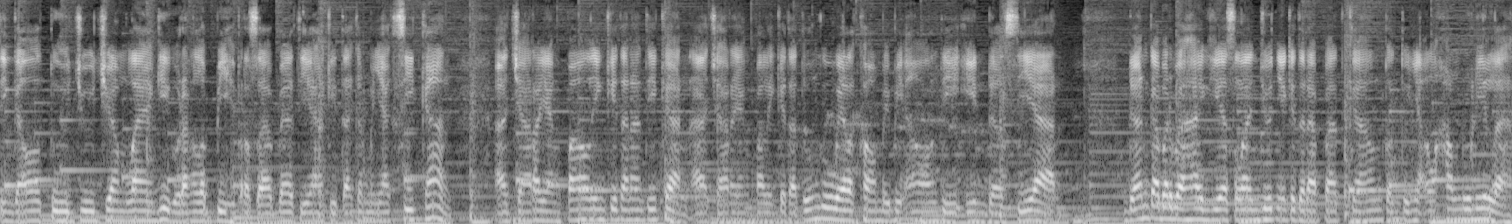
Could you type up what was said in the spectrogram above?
tinggal 7 jam lagi kurang lebih persahabat ya kita akan menyaksikan acara yang paling kita nantikan, acara yang paling kita tunggu. Welcome BBL di Indosiar. Dan kabar bahagia selanjutnya kita dapatkan tentunya Alhamdulillah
